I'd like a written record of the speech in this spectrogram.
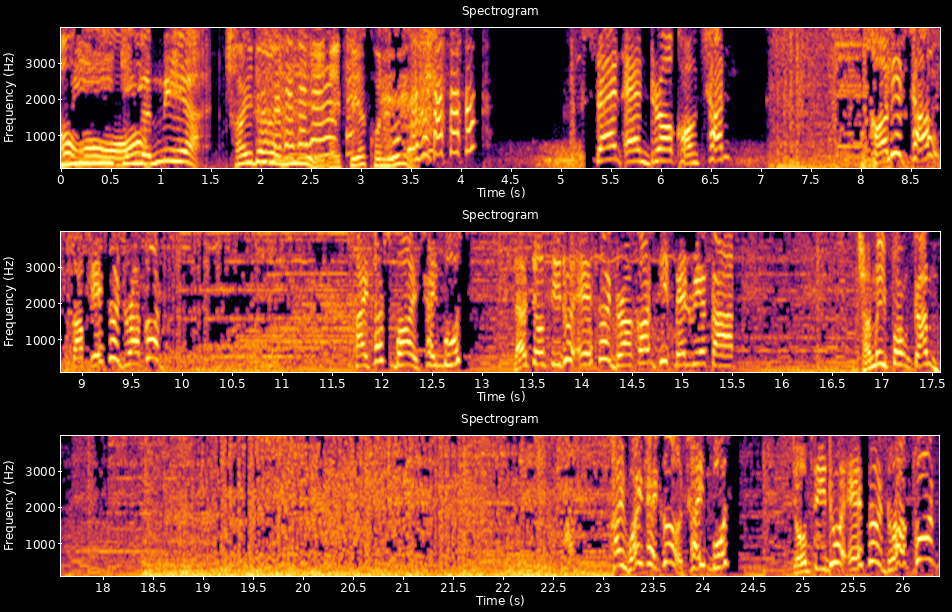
โอ้โห จริงเหรอเนี่ย ใช้ได้นี่ในเปียกคนนี้สแตนแอนดรอของฉัน ขอเรียกเช้ากับเอเซอร์ดราก้อนไฮทัชบอยใช้บูสต์ แล้วโจมตีด้วยเอเซอร์ดราก้อนที่เป็นเรียกาดฉันไม่ป้องกัน ให้ไวท์ไทเกอร์ใช้บูสต์โจมตีด้วยเอเซอร์ดราก้อน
